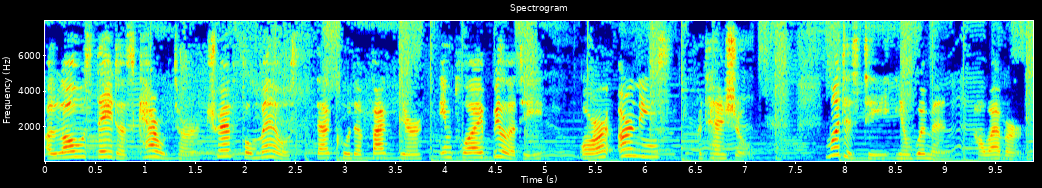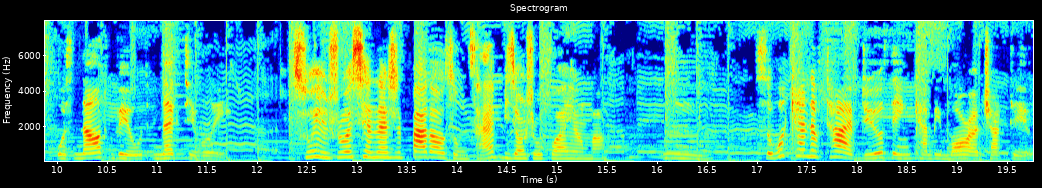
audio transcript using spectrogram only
a low status character trait for males that could affect their employability or earnings potential. Modesty in women, however, was not viewed negatively. 所以说现在是霸道总裁比较受欢迎吗？ Hmm. So, what kind of type do you think can be more attractive?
